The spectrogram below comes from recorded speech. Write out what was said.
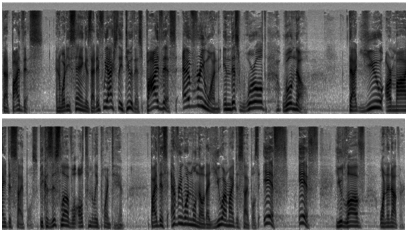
that by this, and what he's saying is that if we actually do this, by this, everyone in this world will know that you are my disciples, because this love will ultimately point to him. By this, everyone will know that you are my disciples if, if you love one another.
